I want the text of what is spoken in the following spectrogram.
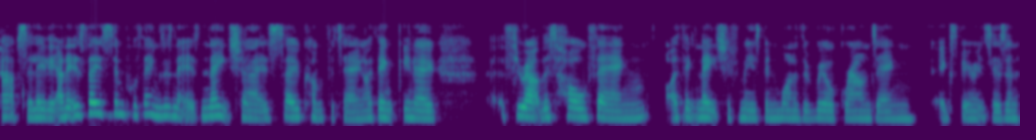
Absolutely. And it is those simple things, isn't it? It's nature is so comforting. I think, you know, throughout this whole thing, I think nature for me has been one of the real grounding experiences. And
